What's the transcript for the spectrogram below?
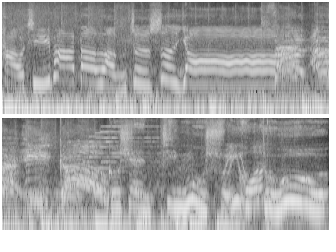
好奇葩的冷知识哟！三二一，Go！勾选金木水火土。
